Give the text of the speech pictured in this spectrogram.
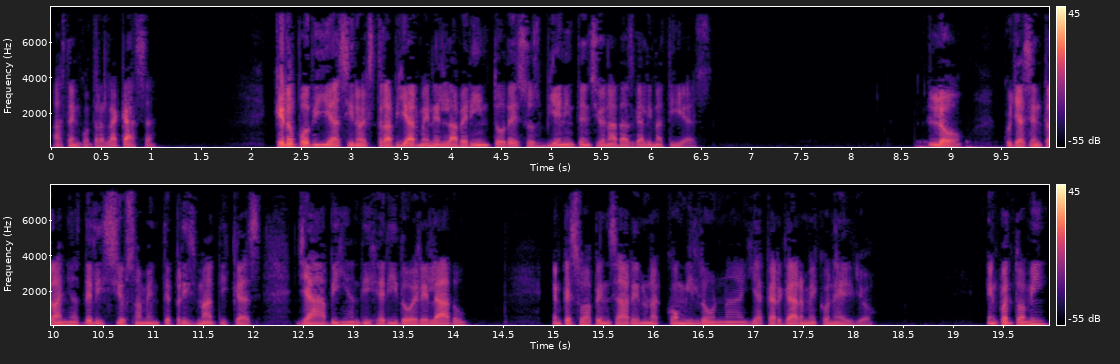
hasta encontrar la casa, que no podía sino extraviarme en el laberinto de sus bien intencionadas galimatías. Lo, cuyas entrañas deliciosamente prismáticas ya habían digerido el helado, empezó a pensar en una comilona y a cargarme con ello. En cuanto a mí,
